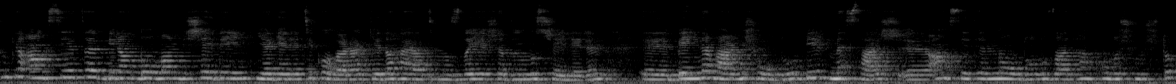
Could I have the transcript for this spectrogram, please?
Çünkü anksiyete bir anda olan bir şey değil. Ya genetik olarak ya da hayatınızda yaşadığınız şeylerin e, beyne vermiş olduğu bir mesaj. E, anksiyetenin ne olduğunu zaten konuşmuştuk.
